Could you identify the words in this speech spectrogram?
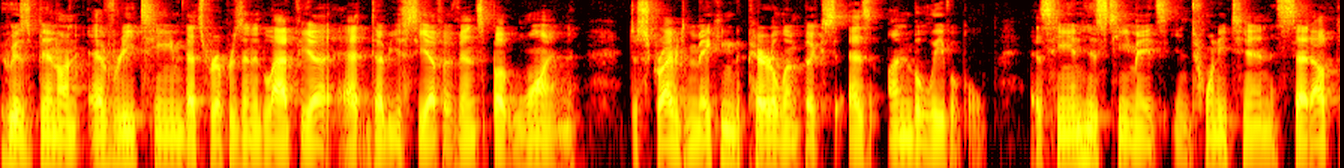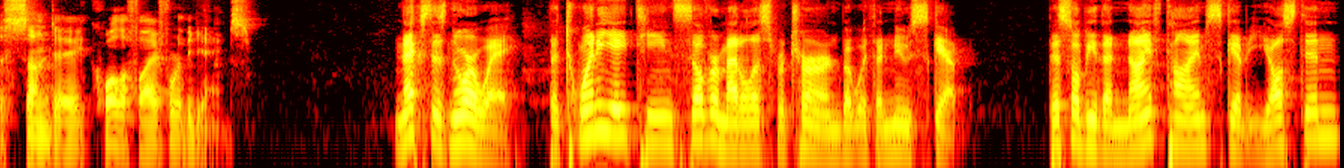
who has been on every team that's represented Latvia at WCF events but one, described making the Paralympics as unbelievable as he and his teammates in 2010 set out to someday qualify for the Games. Next is Norway. The 2018 silver medalists return, but with a new skip. This will be the ninth time skip Jostein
